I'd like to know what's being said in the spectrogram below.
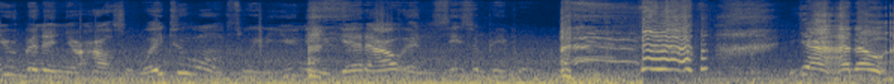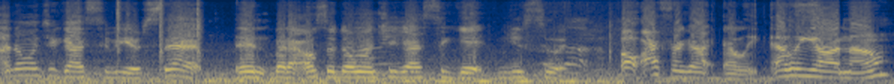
you've been in your house way too long, sweetie. You need to get out and see some people. Yeah, I don't. I don't want you guys to be upset, and but I also don't want you guys to get used to it. Oh, I forgot Ellie. Eliana,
